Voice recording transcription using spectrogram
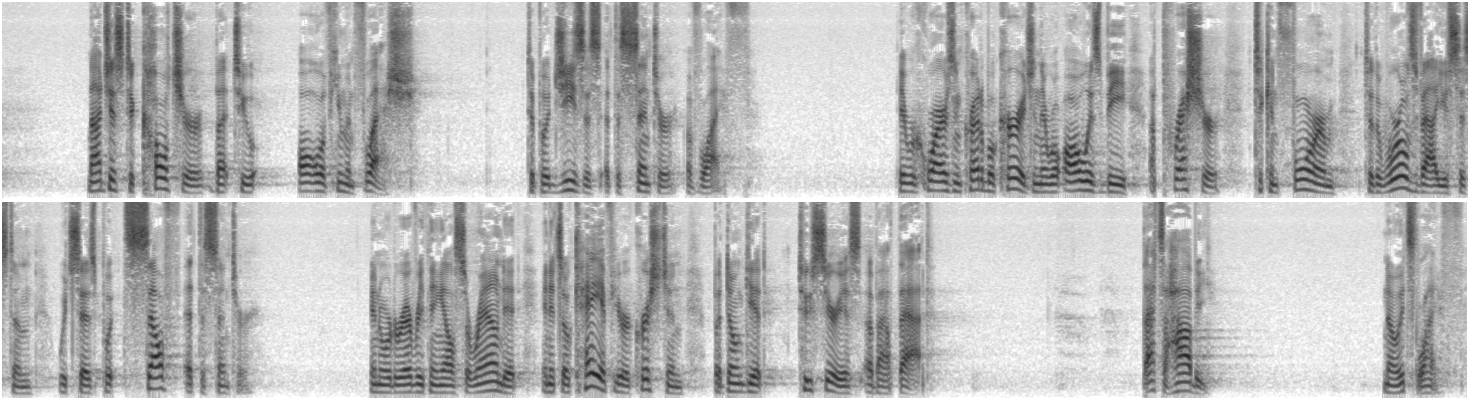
not just to culture, but to all of human flesh, to put Jesus at the center of life. It requires incredible courage, and there will always be a pressure to conform to the world's value system, which says put self at the center and order everything else around it. And it's okay if you're a Christian, but don't get too serious about that. That's a hobby. No, it's life.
